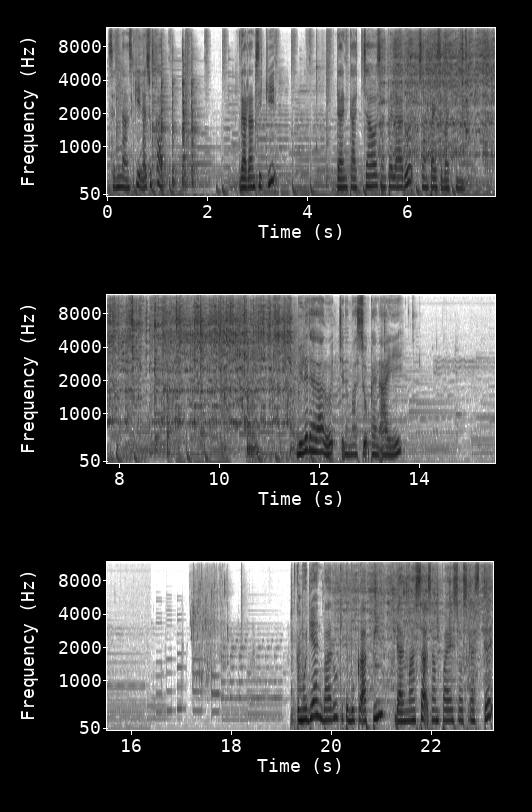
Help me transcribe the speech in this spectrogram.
senang sikit nak sukat Garam sikit dan kacau sampai larut sampai sebati. Bila dah larut, cik nak masukkan air. Kemudian baru kita buka api dan masak sampai sos custard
